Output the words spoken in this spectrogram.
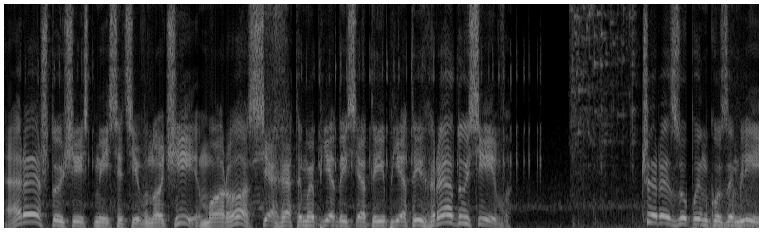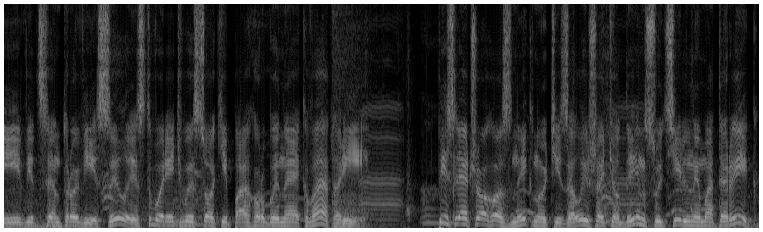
А решту 6 місяців вночі мороз сягатиме 55 градусів. Через зупинку землі її відцентрові сили створять високі пагорби на екваторі, після чого зникнуть і залишать один суцільний материк,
